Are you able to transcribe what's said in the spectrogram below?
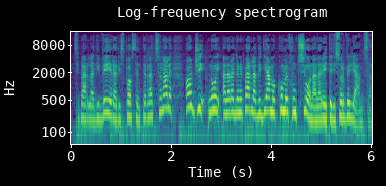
si parla di vera risposta internazionale. Oggi noi alla Radio Ne Parla vediamo come funziona la rete di sorveglianza.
